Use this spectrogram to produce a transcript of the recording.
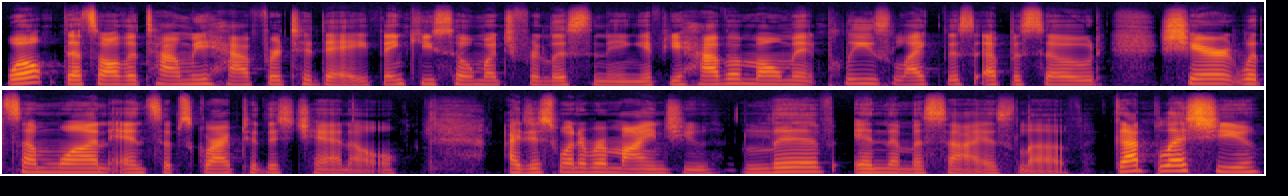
Well, that's all the time we have for today. Thank you so much for listening. If you have a moment, please like this episode, share it with someone, and subscribe to this channel. I just want to remind you live in the Messiah's love. God bless you.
